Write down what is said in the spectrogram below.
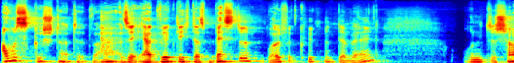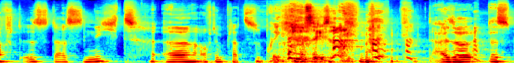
ausgestattet war. Also er hat wirklich das beste Golf-Equipment der Welt und schafft es, das nicht äh, auf den Platz zu bringen, muss ich sagen. also das,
